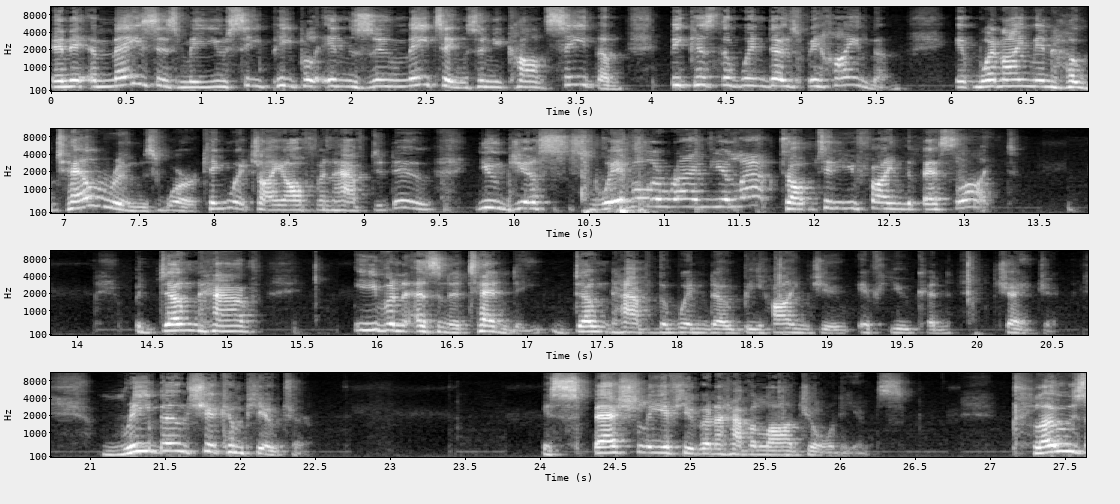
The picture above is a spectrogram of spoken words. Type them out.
and it amazes me, you see people in Zoom meetings and you can't see them because the window's behind them. It, when I'm in hotel rooms working, which I often have to do, you just swivel around your laptop till you find the best light. But don't have, even as an attendee, don't have the window behind you if you can change it. Reboot your computer, especially if you're going to have a large audience close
